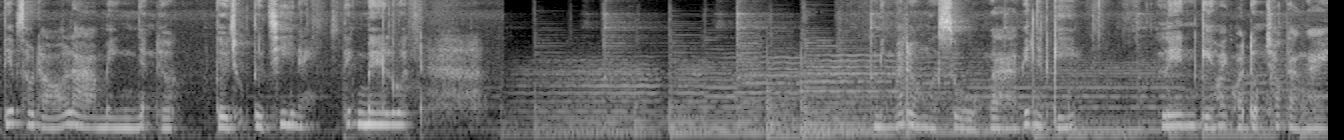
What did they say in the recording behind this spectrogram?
Tiếp sau đó là mình nhận được lời chúc từ Chi này. Thích mê luôn. Mình bắt đầu mở sổ và viết nhật ký, lên kế hoạch hoạt động cho cả ngày,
